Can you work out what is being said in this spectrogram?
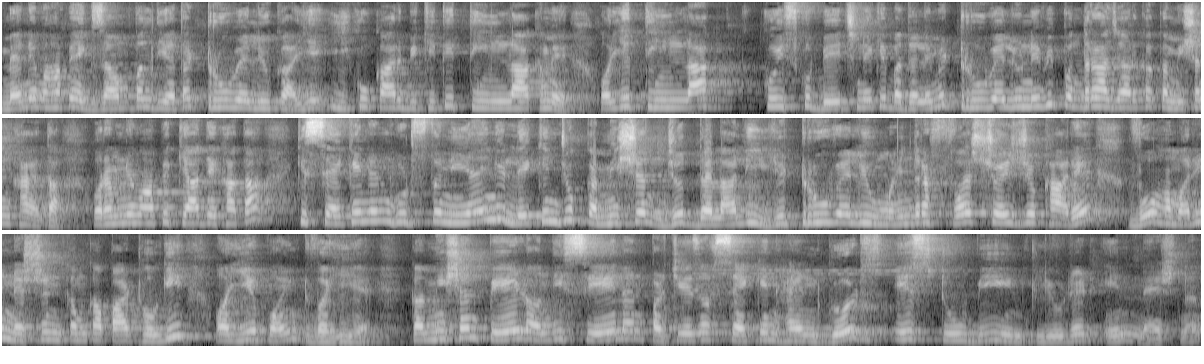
मैंने वहाँ पर एग्ज़ाम्पल दिया था ट्रू वैल्यू का। ये इको कार बिकी थी तीन लाख में। और ये तीन लाख को इसको बेचने के बदले में ट्रू वैल्यू ने भी पंद्रह हज़ार का कमीशन खाया था। और हमने वहाँ पे क्या देखा था कि सेकेंड हैंड गुड्स तो नहीं आएँगे, लेकिन जो कमीशन जो दलाली, ये true value Mahindra first choice जो खा रहे वो हमारी नेशनल इनकम का पार्ट होगी। और ये पॉइंट वही है। Commission paid on the sale and purchase of second hand goods is to be included in national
